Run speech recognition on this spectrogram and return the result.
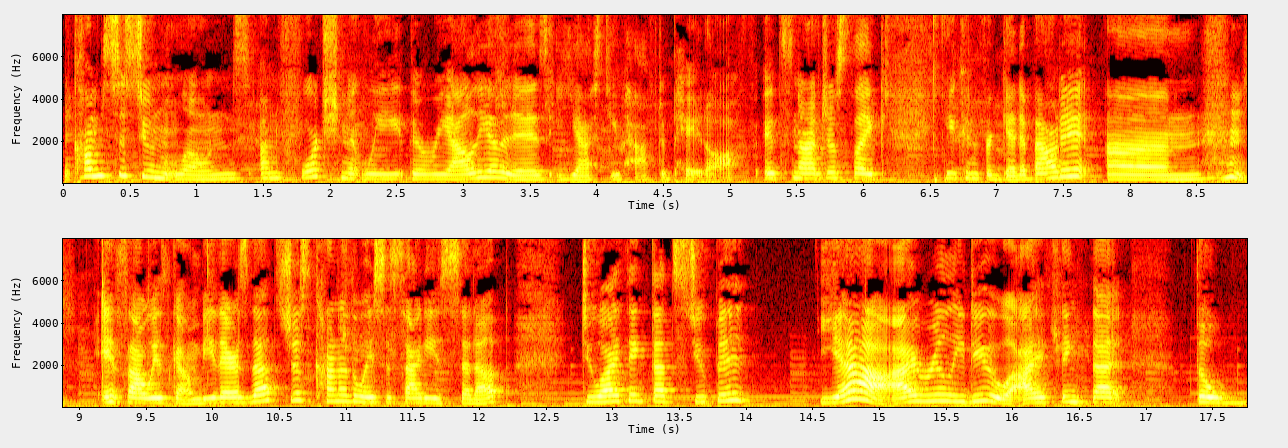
it comes to student loans, unfortunately, the reality of it is, yes, you have to pay it off. It's not just like you can forget about it. Um, it's always gonna be there. That's just kind of the way society is set up. Do I think that's stupid? Yeah, I really do. I think that the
